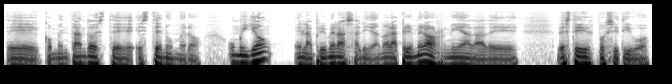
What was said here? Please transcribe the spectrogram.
eh, comentando este, este número. Un millón en la primera salida, ¿no? La primera horneada de, de este dispositivo.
